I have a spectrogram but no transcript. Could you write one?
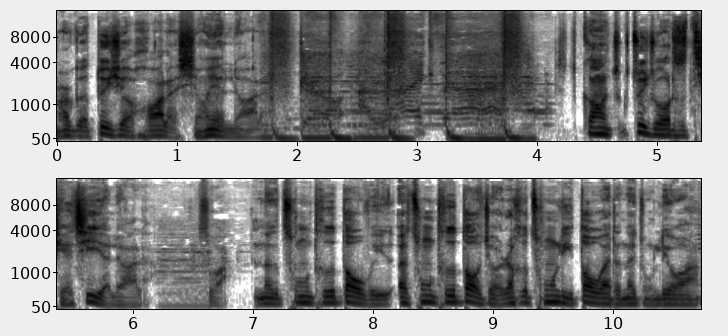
二哥对象好了，心也凉了。刚最主要的是天气也凉了，那个从头到尾，呃，从头到脚，然后从里到外的那种凉。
